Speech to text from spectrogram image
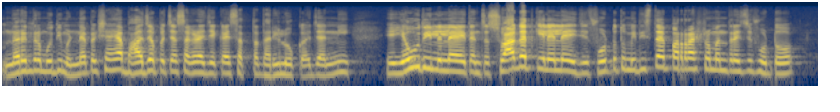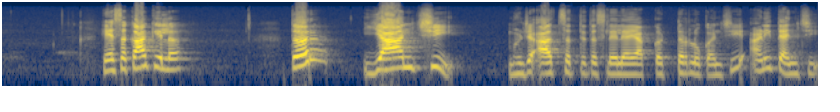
नरेंद्र मोदी म्हणण्यापेक्षा ह्या भाजपच्या सगळ्या जे काही सत्ताधारी लोक ज्यांनी हे येऊ दिलेलं आहे त्यांचं स्वागत केलेलं आहे जे फोटो तुम्ही दिसताय परराष्ट्र मंत्र्याचे फोटो. हे असं का केलं? तर यांची म्हणजे आज सत्तेत असलेल्या या कट्टर लोकांची आणि त्यांची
